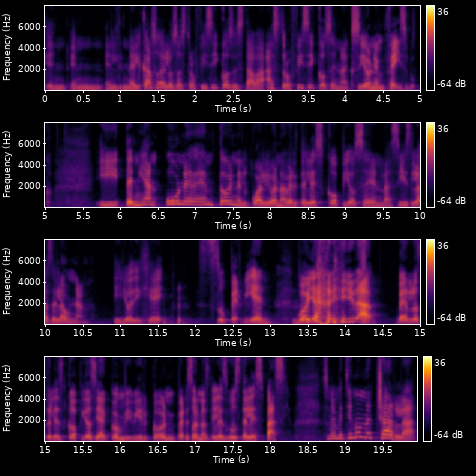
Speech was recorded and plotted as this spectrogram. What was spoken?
en, en el caso de los astrofísicos estaba Astrofísicos en Acción en Facebook y tenían un evento en el cual iban a ver telescopios en las islas de la UNAM. Y yo dije, súper bien, voy a ir a ver los telescopios y a convivir con personas que les guste el espacio. Me metí en una charla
